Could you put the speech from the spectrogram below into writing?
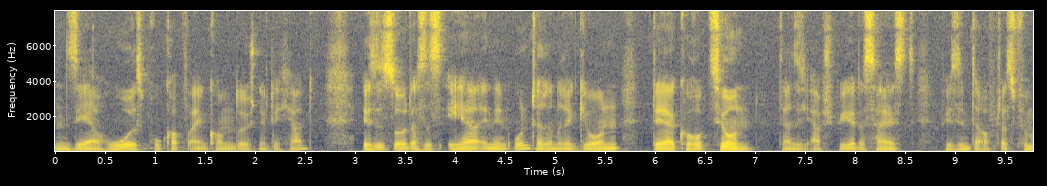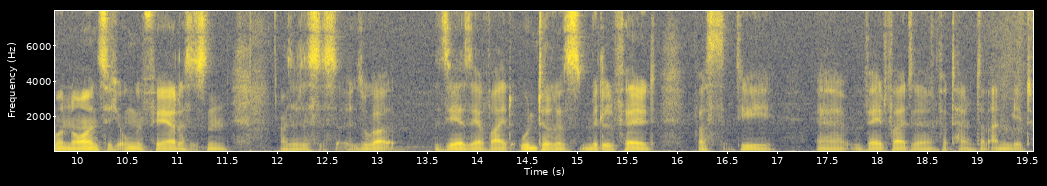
ein sehr hohes Pro-Kopf-Einkommen durchschnittlich hat, ist es so, dass es eher in den unteren Regionen der Korruption dann sich abspielt. Das heißt, wir sind da auf Platz 95 ungefähr. Das ist ein, also das ist sogar sehr, sehr weit unteres Mittelfeld, was die äh, weltweite Verteilung dann angeht.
